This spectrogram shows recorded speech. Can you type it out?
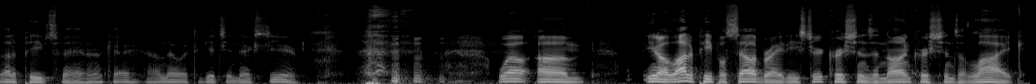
Not a Peeps fan. Okay. I'll know what to get you next year. well, um, you know, a lot of people celebrate Easter, Christians and non Christians alike.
